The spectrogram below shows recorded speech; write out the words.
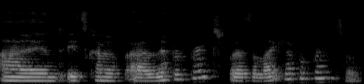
And it's kind of a leopard print, but it's a light leopard print, so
